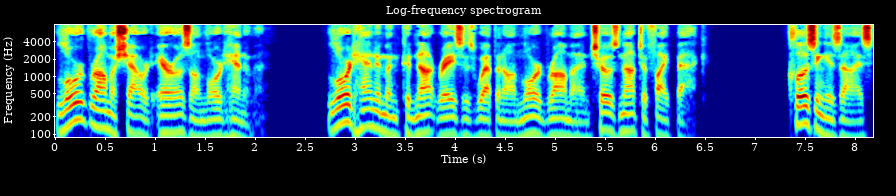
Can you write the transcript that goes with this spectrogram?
Lord Rama showered arrows on Lord Hanuman. Lord Hanuman could not raise his weapon on Lord Rama and chose not to fight back. Closing his eyes,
